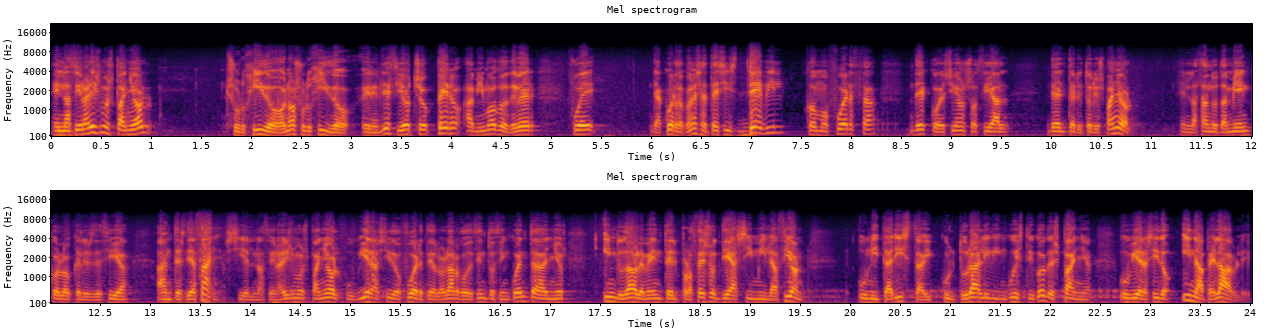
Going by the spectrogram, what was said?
El nacionalismo español, surgido o no surgido en el 18, pero a mi modo de ver fue, de acuerdo con esa tesis, débil como fuerza de cohesión social del territorio español enlazando también con lo que les decía antes de Azaña. Si el nacionalismo español hubiera sido fuerte a lo largo de 150 años, indudablemente el proceso de asimilación unitarista y cultural y lingüístico de España hubiera sido inapelable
